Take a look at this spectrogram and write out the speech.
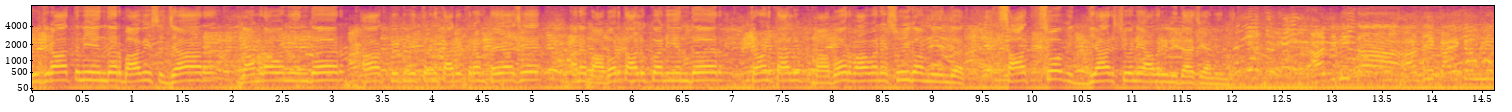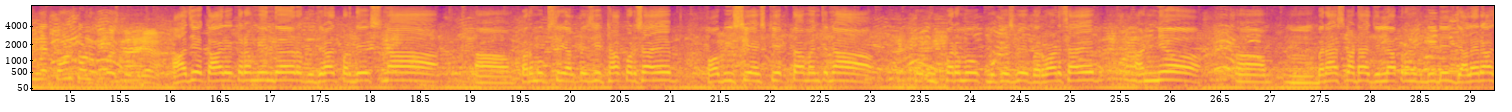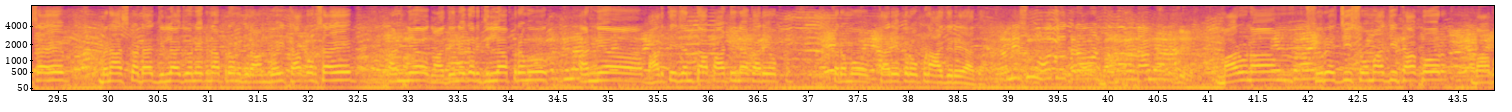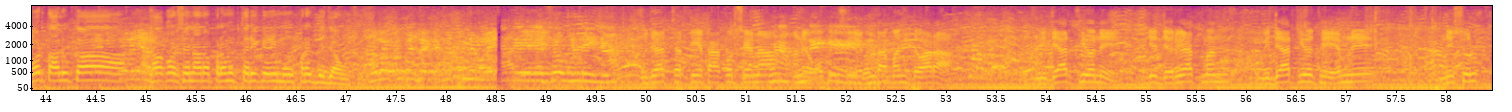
ગુજરાતની અંદર બાવીસ હજાર ગામડાઓની અંદર આ કીટ વિતરણ કાર્યક્રમ થયા છે અને બાભોર તાલુકાની અંદર ત્રણ તાલુક બાભોર વાવ અને સુઈ ગામની અંદર સાતસો વિદ્યાર્થીઓને આવરી લીધા છે આની અંદર. આજની આજે કાર્યક્રમની અંદર કોણ કોણ ઉપસ્થિત રહ્યા? આજે કાર્યક્રમની અંદર ગુજરાત પ્રદેશના પ્રમુખ શ્રી અલ્પેશજી ઠાકોર સાહેબ ઓબીસી એસટી એકતા મંચના ઉપપ્રમુખ મુકેશભાઈ ભરવાડ સાહેબ અન્ય બનાસકાંઠા જિલ્લા પ્રમુખ ડીડી જાલેરા સાહેબ બનાસકાંઠા જિલ્લા જોનેકના પ્રમુખ રામભાઈ ઠાકોર સાહેબ અન્ય ગાંધીનગર જિલ્લા પ્રમુખ અન્ય ભારતીય જનતા પાર્ટીના કાર્યક્રમો કાર્યકરો પણ હાજર રહ્યા હતા. મારું નામ સુરેશજી સોમાજી ઠાકોર ભાભોર તાલુકા ઠાકોર સેનાના પ્રમુખ તરીકે હું ફરજ બજાવું છું. ગુજરાત ક્ષત્રિય ઠાકોર સેના અને ઓબીસી એકતા મંચ દ્વારા વિદ્યાર્થીઓને જે જરૂરિયાતમંદ વિદ્યાર્થીઓ છે, એમને નિઃશુલ્ક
